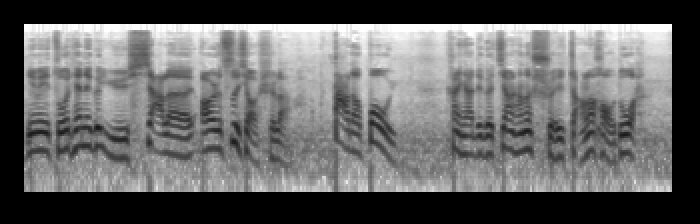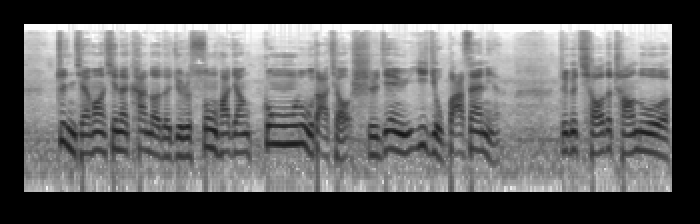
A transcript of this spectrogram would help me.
因为昨天那个雨下了二十四小时了，大到暴雨。看一下这个江上的水涨了好多啊！正前方现在看到的就是松花江公路大桥，始建于一九八三年。这个桥的长度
